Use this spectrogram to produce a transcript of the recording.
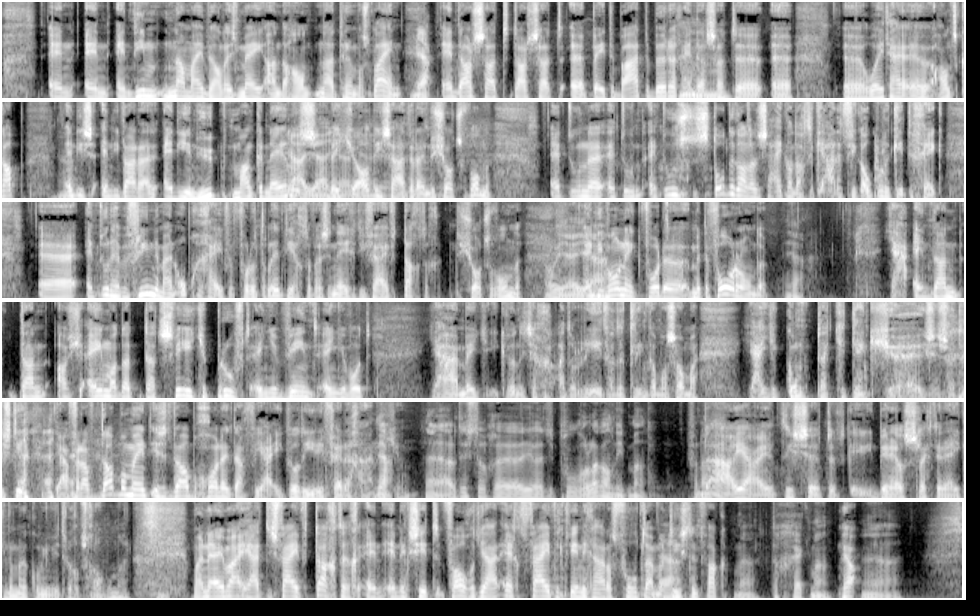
En, en, en die nam mij wel eens mee aan de hand naar het Remmelsplein. Ja. En daar zat, daar zat eh, Peter Batenburg en Mhm. daar zat, eh, eh, hoe heet hij, Eh, Hans Kap. En, die, en die waren Eddie en Huub, Manke Nelis, Ja, ja, weet je wel. die zaten er in de shots gevonden. En toen, eh, en, toen, en toen stond ik al aan de zijkant. dacht ik, ja, dat vind ik ook wel een keer te gek. En toen hebben vrienden mij opgegeven voor een talentjacht. Dat was in 1985. De Shorts wonnen. Oh ja, ja. En die won ik voor de, met de voorronde. Ja. Ja, en dan, dan als je eenmaal dat, dat sfeertje proeft en je wint en je wordt... Ja, een beetje, ik wil niet zeggen geadoreerd, want het klinkt allemaal zo. Maar ja, je komt dat je denkt, jezus, wat is dit? ja, vanaf dat moment is het wel begonnen. Ik dacht van ja, ik wil hierin verder gaan. Ja. Weet je wel. Nou ja, dat is toch... poeh, hoe lang al niet, man? Vanaf... Nou ja, het is, eh, ik ben heel slecht te rekenen, maar dan kom je weer terug op school. Maar, maar nee, maar ja, het is 85 en, en ik zit volgend jaar echt 25 jaar als fulltime Ja. artiest in het vak. Nou, toch gek, man. Ja. Ja.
